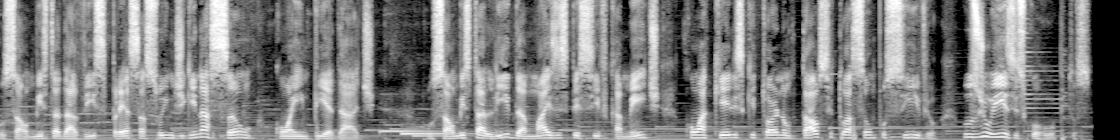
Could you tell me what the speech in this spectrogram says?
o salmista Davi expressa a sua indignação com a impiedade. O salmista lida mais especificamente com aqueles que tornam tal situação possível, os juízes corruptos.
